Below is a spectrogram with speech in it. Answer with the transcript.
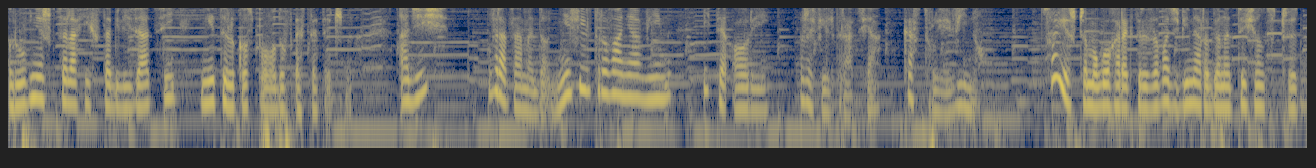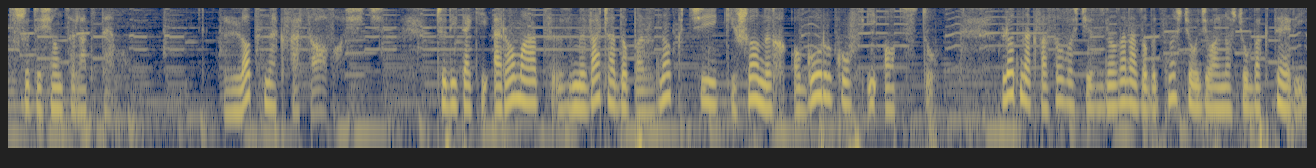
również w celach ich stabilizacji, nie tylko z powodów estetycznych. A dziś wracamy do niefiltrowania win i teorii, że filtracja kastruje wino. Co jeszcze mogło charakteryzować wina robione tysiąc czy trzy tysiące lat temu? Lotna kwasowość czyli taki aromat zmywacza do paznokci, kiszonych ogórków i octu. Lotna kwasowość jest związana z obecnością i działalnością bakterii,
